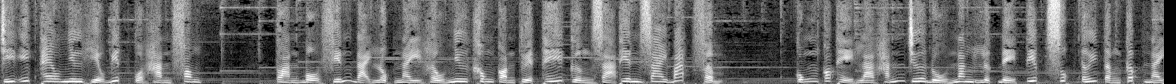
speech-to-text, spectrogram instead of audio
Chí ít theo như hiểu biết của Hàn Phong. Toàn bộ phiến đại lục này hầu như không còn tuyệt thế cường giả thiên giai bát phẩm. Cũng có thể là hắn chưa đủ năng lực để tiếp xúc tới tầng cấp này.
